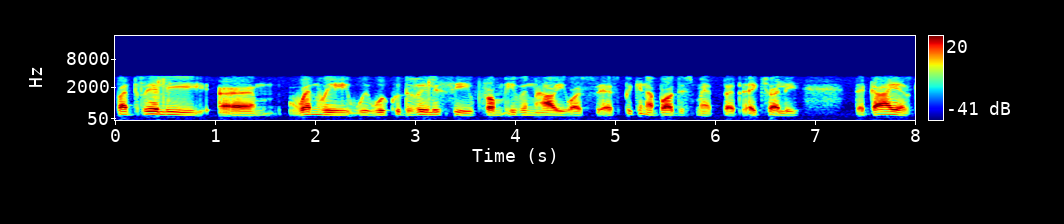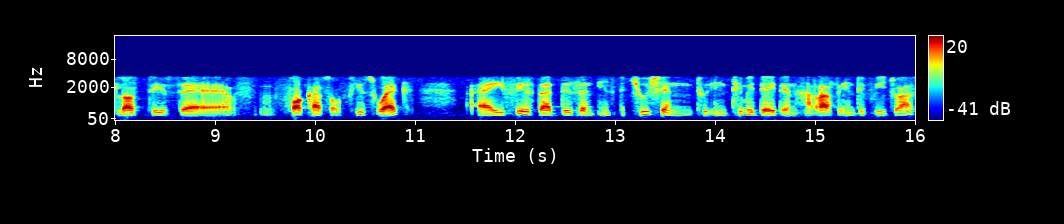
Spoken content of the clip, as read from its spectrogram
But really, um, when we, we, we could really see from even how he was uh, speaking about this matter that actually the guy has lost his uh, focus of his work. Uh, he feels that this is an institution to intimidate and harass individuals,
